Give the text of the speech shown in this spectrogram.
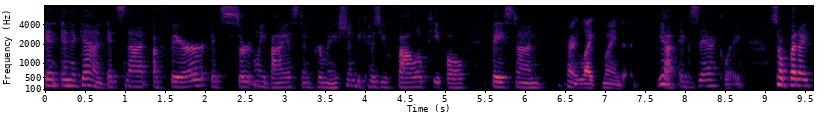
and, and again, it's not a fair, it's certainly biased information because you follow people based on. Probably like minded. Yeah, exactly. So, but I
